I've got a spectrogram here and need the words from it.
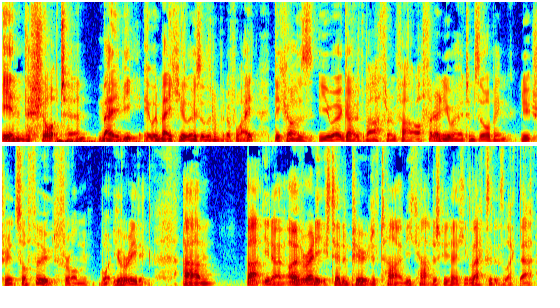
in the short term, maybe it would make you lose a little bit of weight because you were going to the bathroom far often and you weren't absorbing nutrients or food from what you were eating. Um, but you know, over any extended period of time, you can't just be taking laxatives like that.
